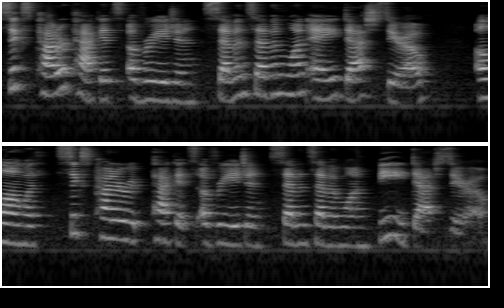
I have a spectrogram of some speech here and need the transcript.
six powder packets of reagent 771A-0, along with six powder packets of reagent 771B-0.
